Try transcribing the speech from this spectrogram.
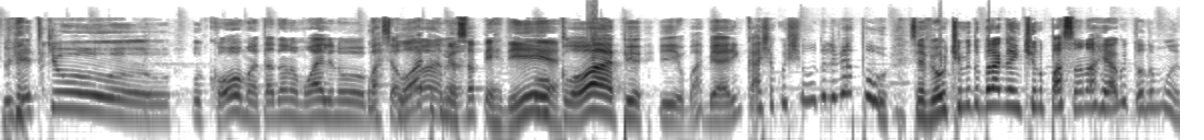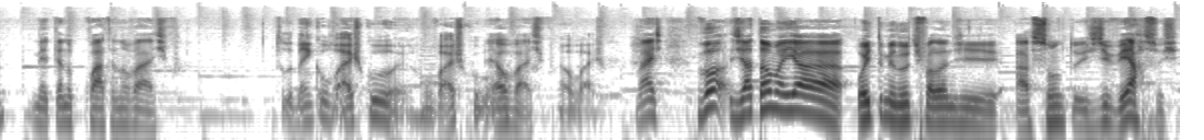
do jeito que o, o Coleman tá dando mole no o Barcelona... Klopp começou a perder. O Klopp e o Barbieri encaixa com o estilo do Liverpool. Você vê o time do Bragantino passando a régua em todo mundo. Metendo 4 no Vasco. Tudo bem que o Vasco, o Vasco É o Vasco. é o Vasco. Mas vou- já estamos aí há 8 minutos falando de assuntos diversos.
